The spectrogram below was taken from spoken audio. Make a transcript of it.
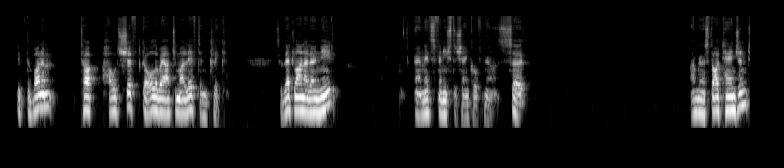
Pick the bottom, top, hold shift, go all the way out to my left and click. So that line I don't need. And let's finish the shank off now. So I'm going to start tangent,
